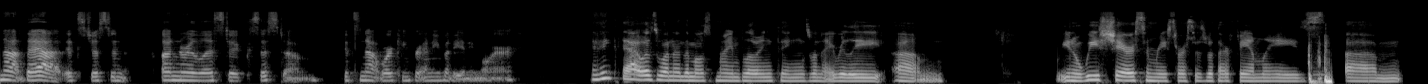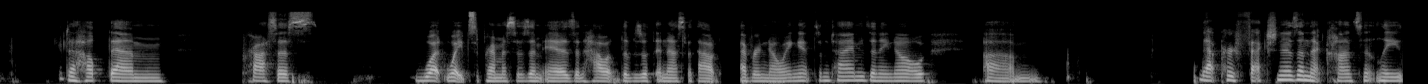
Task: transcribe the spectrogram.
not that. It's just an unrealistic system. It's not working for anybody anymore. I think that was one of the most mind blowing things when I really, um, you know, we share some resources with our families um, to help them process what white supremacism is and how it lives within us without ever knowing it sometimes. And I know um, that perfectionism, that constantly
